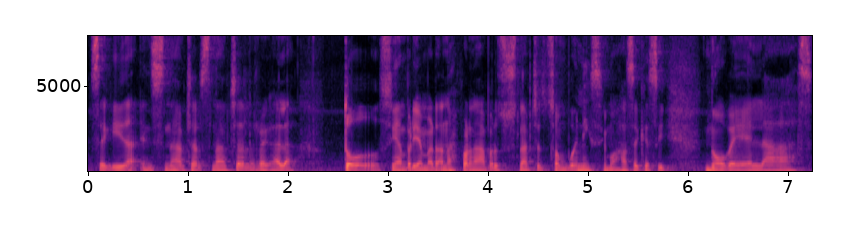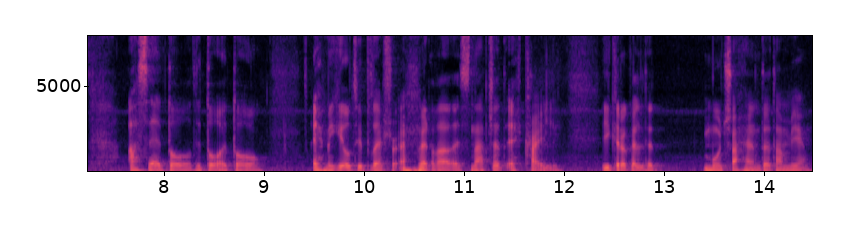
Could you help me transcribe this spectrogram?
seguida en Snapchat. Snapchat le regala todo siempre. Y en verdad no es por nada, pero sus Snapchats son buenísimos. Hace que sí, novelas, hace de todo, de todo, de todo es mi guilty pleasure, en verdad. Snapchat es Kylie. Y creo que el de mucha gente también.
